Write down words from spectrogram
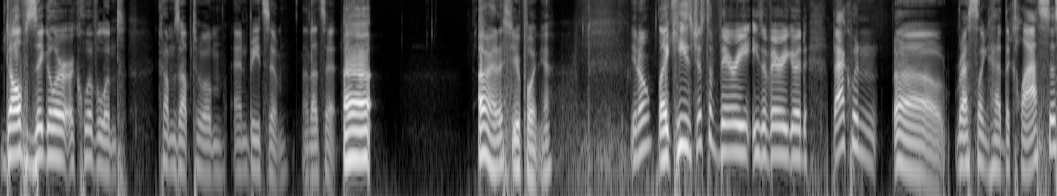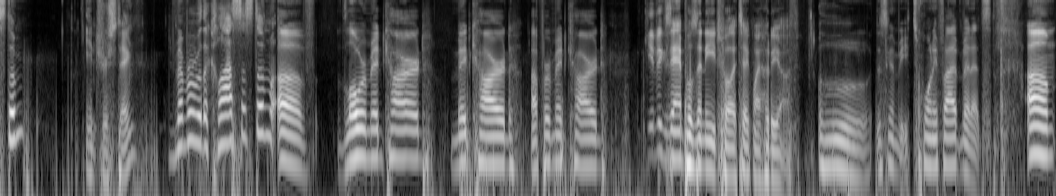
Dolph Ziggler equivalent comes up to him and beats him. And that's it. uh, all right, that's your point. Yeah. You know? Like he's just a very he's a very good back when uh wrestling had the class system. Interesting. Remember with the class system of lower mid card, mid card, upper mid card. Give examples in each while I take my hoodie off. Ooh, this is gonna be twenty five minutes. Um,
